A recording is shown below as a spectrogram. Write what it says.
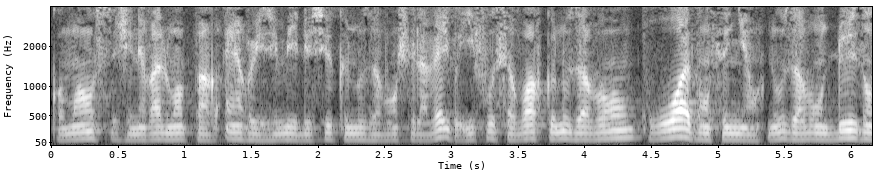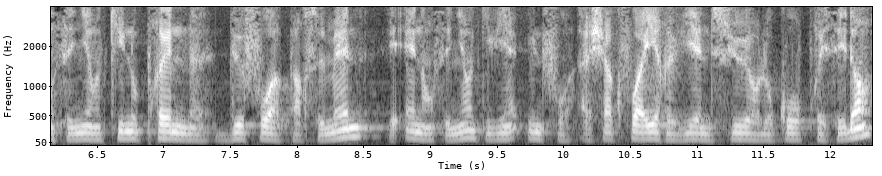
commence généralement par un résumé de ce que nous avons fait la veille. Il faut savoir que nous avons trois enseignants. Nous avons deux enseignants qui nous prennent deux fois par semaine et un enseignant qui vient une fois. À chaque fois, ils reviennent sur le cours précédent.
